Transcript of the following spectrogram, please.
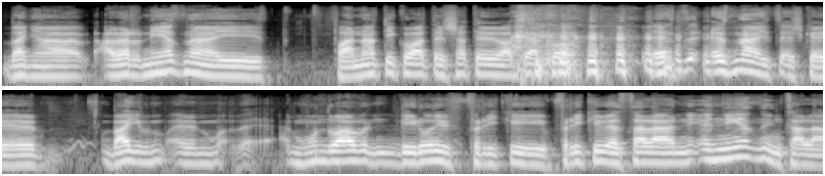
baina, a ber, ni ez nahi fanatiko bat esate bateako, ez, ez nahi, eske, bai, mundu hau dirudi friki, friki bezala, ni, ni ez nintzala,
